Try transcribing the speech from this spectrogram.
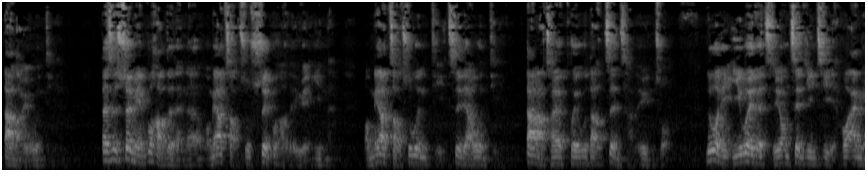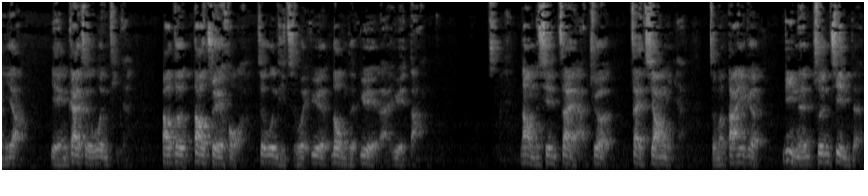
大脑有问题。但是睡眠不好的人呢，我们要找出睡不好的原因呢，我们要找出问题，治疗问题，大脑才会恢复到正常的运作。如果你一味的只用镇静剂或安眠药掩盖这个问题啊，到到到最后啊，这个问题只会越弄得越来越大。那我们现在啊，就再教你啊，怎么当一个令人尊敬的、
